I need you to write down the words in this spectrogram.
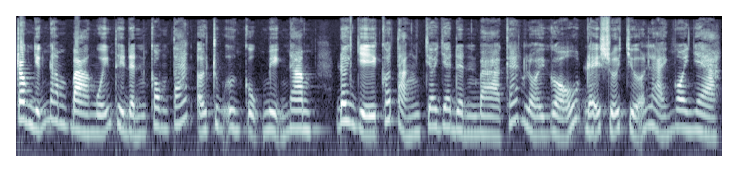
Trong những năm bà Nguyễn Thị Định công tác ở Trung ương Cục miền Nam, đơn vị có tặng cho gia đình bà các loại gỗ để sửa chữa lại ngôi nhà.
